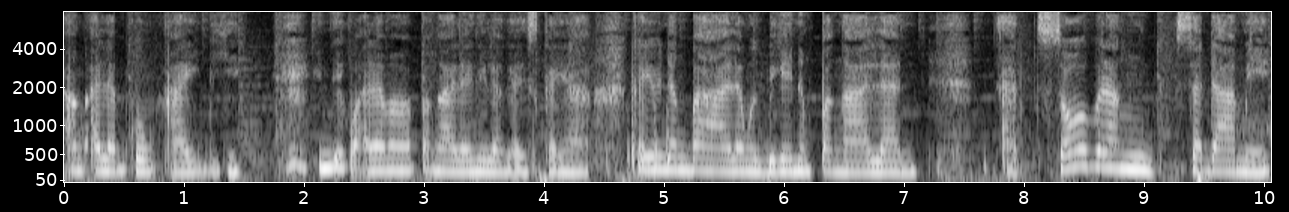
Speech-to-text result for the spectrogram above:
ang alam kong ID. Hindi ko alam ang pangalan nila guys, kaya kayo nang bahala magbigay ng pangalan. At sobrang sa dami,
